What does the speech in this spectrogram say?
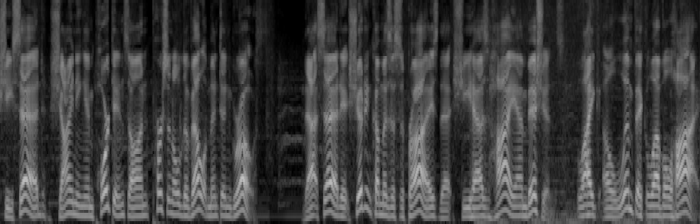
she said, shining importance on personal development and growth. That said, it shouldn't come as a surprise that she has high ambitions, like Olympic level high.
